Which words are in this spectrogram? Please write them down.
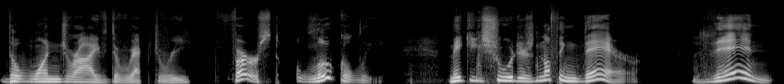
the OneDrive directory first locally, making sure there's nothing there, then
